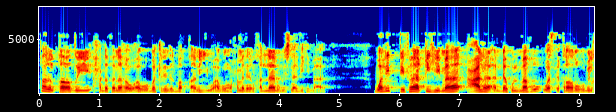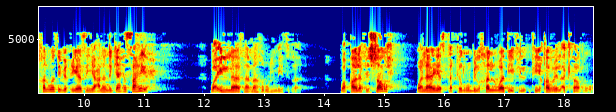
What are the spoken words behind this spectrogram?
قال القاضي حدثناه أبو بكر البرقاني وأبو محمد الخلال بإسنادهما. ولاتفاقهما على أنه المهر واستقراره بالخلوة بقياسه على النكاح الصحيح وإلا فمهر المثل. وقال في الشرح ولا يستقر بالخلوة في قول الأكثر.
